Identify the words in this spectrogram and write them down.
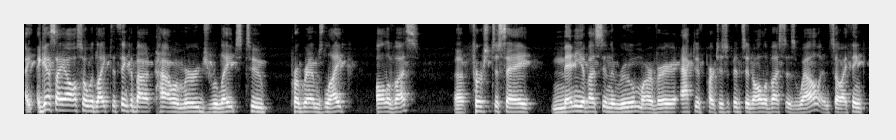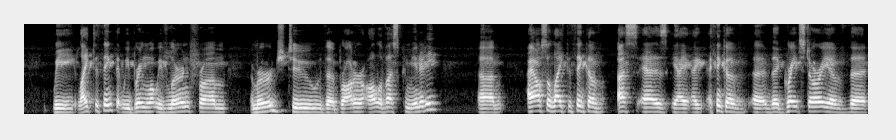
I, guess I also would like to think about how Emerge relates to programs like All of Us. Uh, first to say, many of us in the room are very active participants in All of Us as well. And so I think we like to think that we bring what we've learned from Emerge to the broader All of Us community. Um, I also like to think of us as, I, I, think of uh, the great story of the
